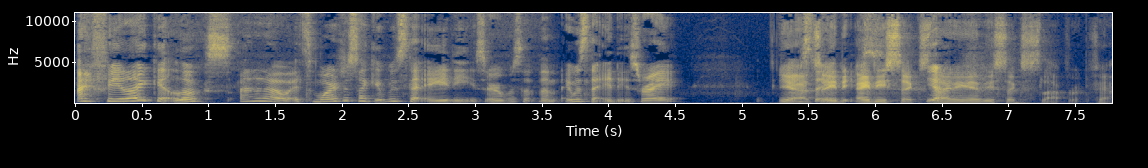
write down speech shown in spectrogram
I feel like it looks. I don't know. It's more just like it was the '80s, or was it the? It was the '80s, right? Yeah, It's it's the 80, 86, Yeah. 1986 Labyrinth. Yeah,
